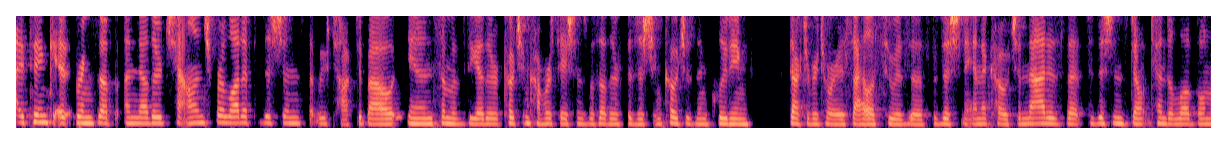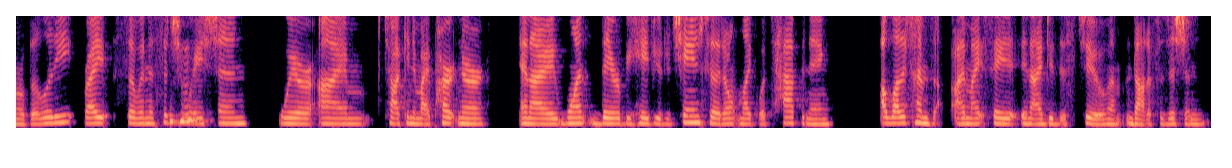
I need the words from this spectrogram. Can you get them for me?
I think it brings up another challenge for a lot of physicians that we've talked about in some of the other coaching conversations with other physician coaches, including Dr. Victoria Silas, who is a physician and a coach, and that is that physicians don't tend to love vulnerability, right? So, in a mm-hmm. situation mm-hmm. where I'm talking to my partner and I want their behavior to change because I don't like what's happening, a lot of times I might say, and I do this too, I'm not a physician,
